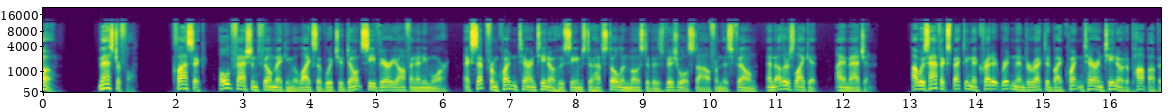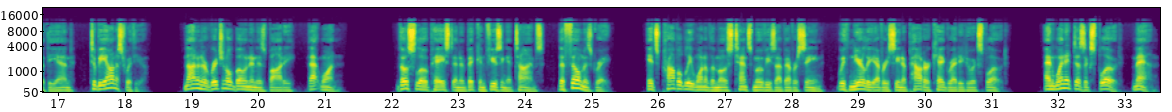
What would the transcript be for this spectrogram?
Whoa. Masterful. Classic, old fashioned filmmaking, the likes of which you don't see very often anymore, except from Quentin Tarantino, who seems to have stolen most of his visual style from this film, and others like it, I imagine. I was half expecting the credit written and directed by Quentin Tarantino to pop up at the end, to be honest with you. Not an original bone in his body, that one. Though slow paced and a bit confusing at times, the film is great. It's probably one of the most tense movies I've ever seen, with nearly every scene a powder keg ready to explode. And when it does explode, man.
